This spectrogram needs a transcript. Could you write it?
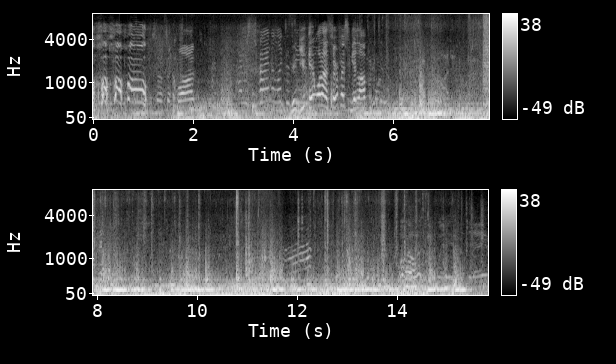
Oh! Ho, ho, ho! So it's a quad. I was trying to look to see. Did you get one on surface and get it off before? Stop. Whoa, this is way today.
